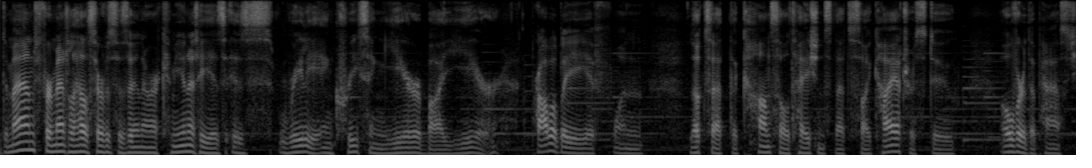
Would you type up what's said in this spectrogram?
demand for mental health services in our community is, is really increasing year by year. Probably if one looks at the consultations that psychiatrists do over the past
